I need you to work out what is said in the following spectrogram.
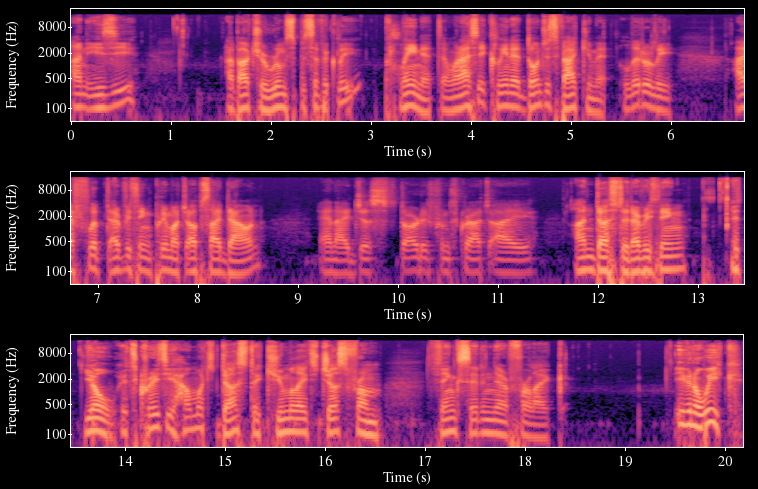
uneasy about your room specifically, clean it. And when I say clean it, don't just vacuum it. Literally, I flipped everything pretty much upside down and I just started from scratch. I undusted everything. It yo, it's crazy how much dust accumulates just from things sitting there for like even a week.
